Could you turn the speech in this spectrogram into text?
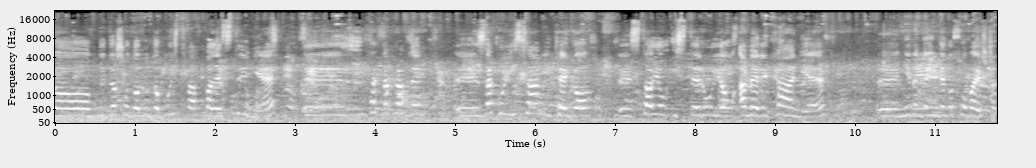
bo gdy doszło do ludobójstwa w Palestynie, y, tak naprawdę y, za kulisami tego y, stoją i sterują Amerykanie. Y, Nie będę innego słowa jeszcze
